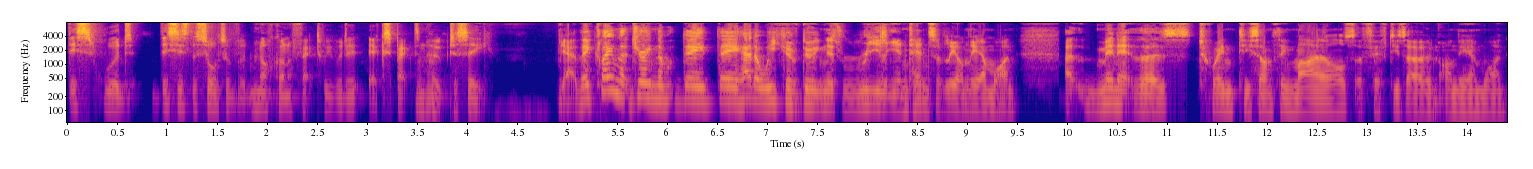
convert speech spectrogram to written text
this would this is the sort of knock on effect we would expect and hope to see. Yeah, they claim that during the they they had a week of doing this really intensively on the M1. At the minute there's twenty something miles of fifty zone on the M1,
